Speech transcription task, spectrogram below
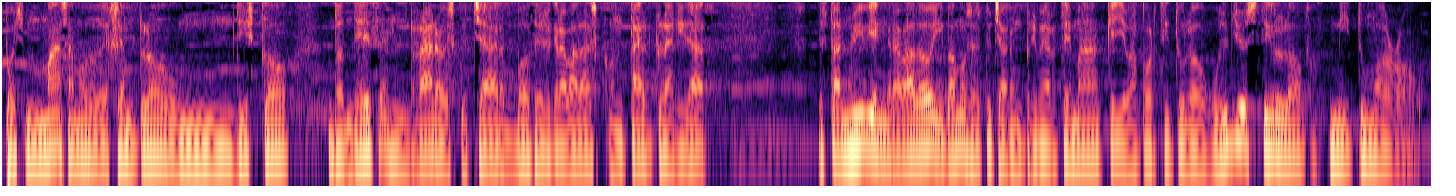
pues más a modo de ejemplo, un disco donde es raro escuchar voces grabadas con tal claridad. Está muy bien grabado y vamos a escuchar un primer tema que lleva por título Will You Still Love Me Tomorrow?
